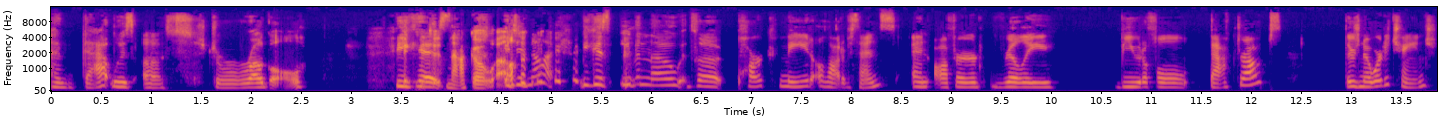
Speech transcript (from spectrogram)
and that was a struggle. Because it did not go well. it did not. Because even though the park made a lot of sense and offered really beautiful backdrops there's nowhere to change.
